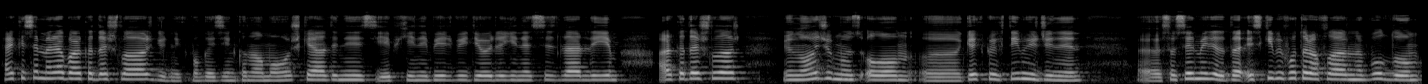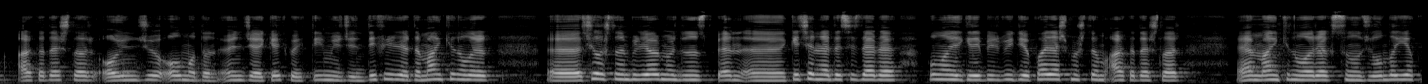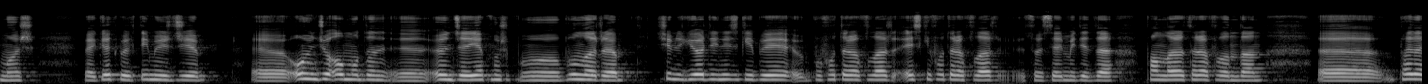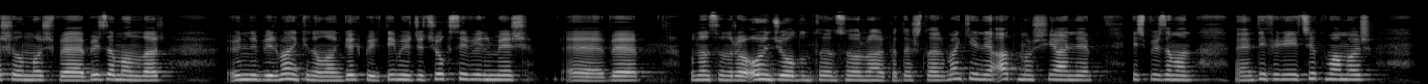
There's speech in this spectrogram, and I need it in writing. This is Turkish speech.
Herkese merhaba arkadaşlar. Günlük magazin kanalıma hoş geldiniz. Yepyeni bir video ile yine sizlerleyim. Arkadaşlar ünlü oyuncumuz olan e, Gökbek Demirci'nin e, sosyal medyada eski bir fotoğraflarını buldum. Arkadaşlar oyuncu olmadan önce Gökbek Demirci'nin defilelerde manken olarak e, çalıştığını biliyor muydunuz? Ben e, geçenlerde sizlerle bununla ilgili bir video paylaşmıştım arkadaşlar. Hem manken olarak sunuculuğunu da yapmış ve Gökbek Demirci e, oyuncu olmadan e, önce yapmış e, bunları. Şimdi gördüğünüz gibi bu fotoğraflar eski fotoğraflar sosyal medyada fanları tarafından e, paylaşılmış ve bir zamanlar ünlü bir manken olan Gökbek Demirci çok sevilmiş ve bundan sonra oyuncu olduktan sonra arkadaşlar mankenliği atmış yani hiçbir zaman e, defileye çıkmamış.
